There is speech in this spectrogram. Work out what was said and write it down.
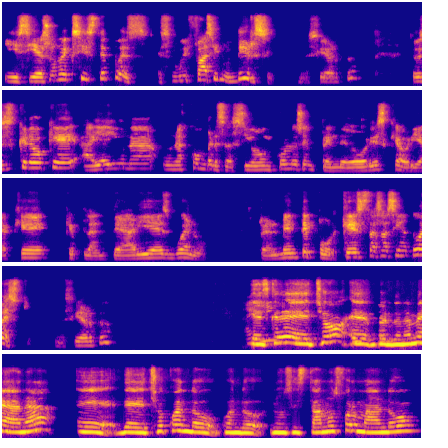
Y si eso no existe, pues es muy fácil hundirse, ¿no es cierto? Entonces creo que ahí hay una, una conversación con los emprendedores que habría que, que plantear y es, bueno, realmente, ¿por qué estás haciendo esto? ¿No es cierto? Y es que de hecho, eh, perdóname Ana, eh, de hecho cuando, cuando nos estamos formando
